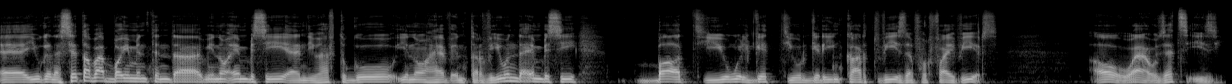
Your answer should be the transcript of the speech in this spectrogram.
uh, you're gonna set up appointment in the you know embassy, and you have to go, you know, have interview in the embassy but you will get your green card visa for five years. Oh wow, that's easy.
